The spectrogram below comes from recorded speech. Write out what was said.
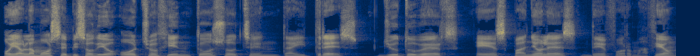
Hoy hablamos episodio 883, youtubers españoles de formación.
